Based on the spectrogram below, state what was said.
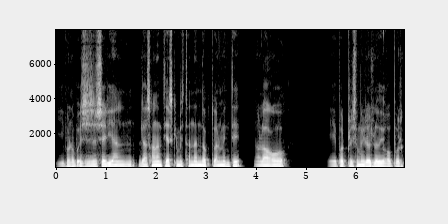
Y bueno, pues esas serían las ganancias que me están dando actualmente. No lo hago eh, por presumiros, lo digo por,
